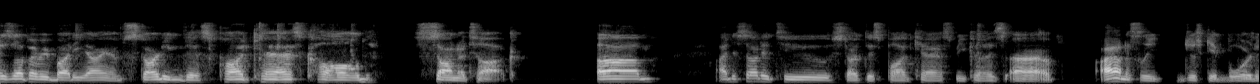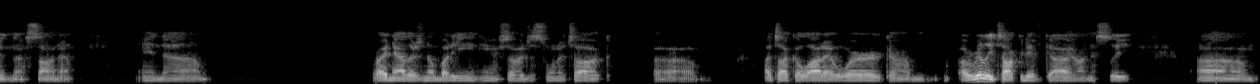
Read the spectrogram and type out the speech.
is up, everybody? I am starting this podcast called Sauna Talk. Um, I decided to start this podcast because uh, I honestly just get bored in the sauna, and um, right now there's nobody in here, so I just want to talk. Um, I talk a lot at work. I'm a really talkative guy, honestly. Um,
